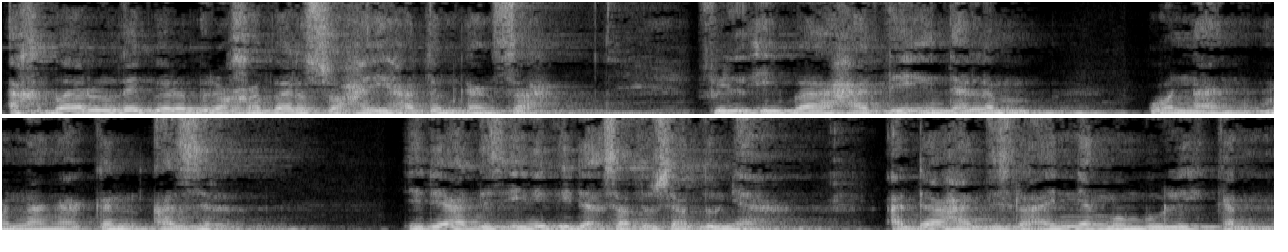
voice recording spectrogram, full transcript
akhbarun ta pira-pira kabar sahihatun kang sah fil ibahati ing dalam wenang menangakan azl. Jadi hadis ini tidak satu-satunya. Ada hadis lain yang membolehkan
